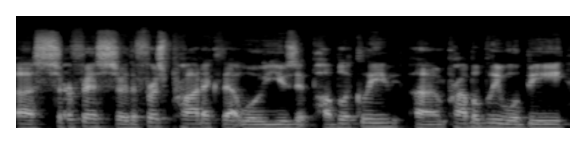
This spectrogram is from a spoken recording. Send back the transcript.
uh, surface or the first product that will use it publicly um, probably will be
